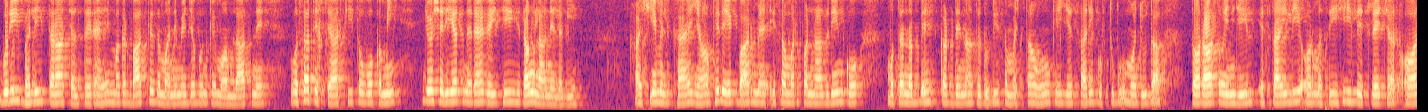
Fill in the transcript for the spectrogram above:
بری بھلی طرح چلتے رہے، مگر بعد کے زمانے میں جب ان کے معاملات نے وسعت اختیار کی تو وہ کمی جو شریعت میں رہ گئی تھی رنگ لانے لگی۔ حاشیے میں لکھا ہے، یہاں پھر ایک بار میں اس عمر پر ناظرین کو متنبع کر دینا ضروری سمجھتا ہوں کہ یہ ساری گفتگو موجودہ تورات و انجیل، اسرائیلی اور مسیحی لٹریچر اور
